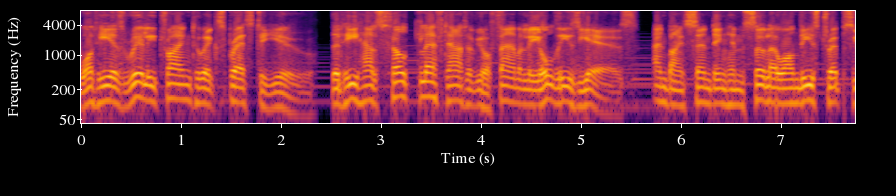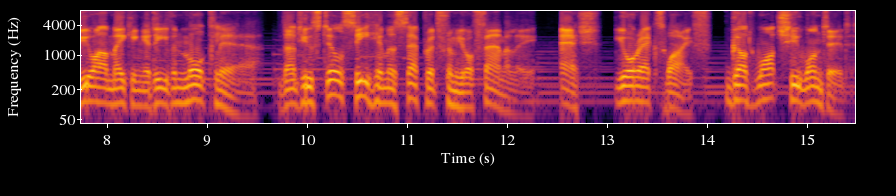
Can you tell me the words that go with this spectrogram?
what he is really trying to express to you, that he has felt left out of your family all these years, and by sending him solo on these trips you are making it even more clear that you still see him as separate from your family. Esh, your ex-wife, got what she wanted,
